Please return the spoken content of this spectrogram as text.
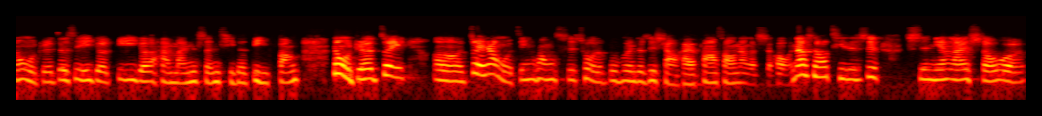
然后我觉得这是一个第一个还蛮神奇的地方。那我觉得最呃最让我惊慌失措的部分就是小孩发烧那个时候，那时候其实是十年来首尔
